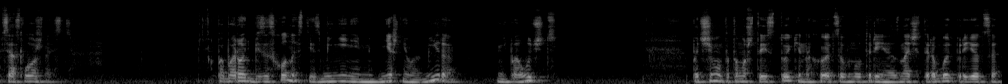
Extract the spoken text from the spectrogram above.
вся сложность побороть безысходность изменениями внешнего мира не получится. Почему? Потому что истоки находятся внутри, а значит работать придется,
